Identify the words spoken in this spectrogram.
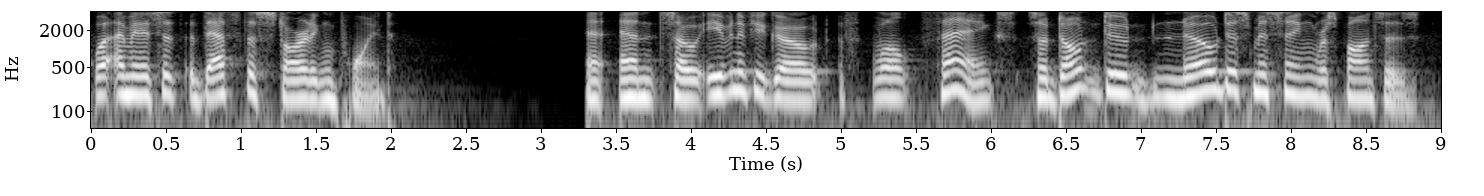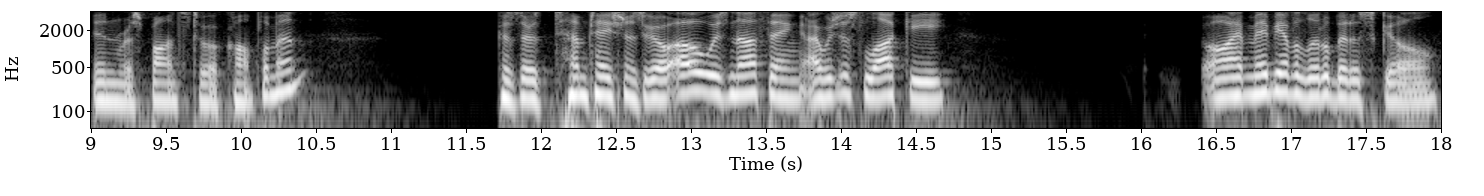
well, I mean, it's just that's the starting point. And, and so even if you go, well, thanks. So don't do no dismissing responses in response to a compliment, because there's temptations to go, oh, it was nothing. I was just lucky. Oh, I maybe have a little bit of skill.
